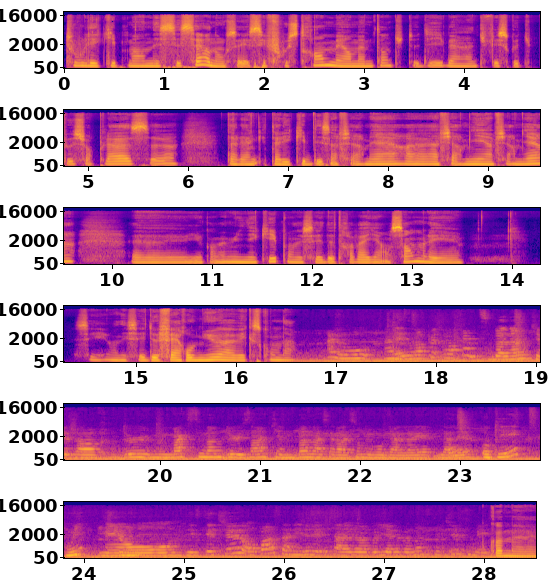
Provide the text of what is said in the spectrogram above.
tout l'équipement nécessaire, donc c'est, frustrant, mais en même temps, tu te dis, ben, tu fais ce que tu peux sur place. tu as l'équipe des infirmières, infirmiers, infirmières. Il y a quand même une équipe, on essaie de travailler ensemble et on essaie de faire au mieux avec ce qu'on a. On, fait, un petit bonhomme qui a genre deux, maximum deux ans, qui a une bonne macération au niveau de la, lèvre. ok, oui. Mais on. Des stitches, on pense qu'il y aurait besoin de mais. Comme euh,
